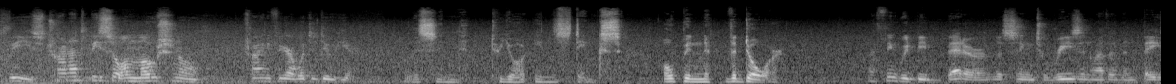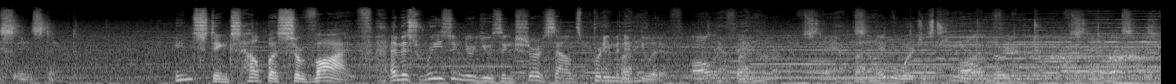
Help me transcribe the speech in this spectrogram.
please, try not to be so emotional. I'm trying to figure out what to do here. Listen to your instincts. Open the door. I think we'd be better listening to reason rather than base instinct. Instincts help us survive, and this reason you're using sure sounds pretty manipulative. All in favor But maybe we're just here All in learning favor to of staying understand. inside.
